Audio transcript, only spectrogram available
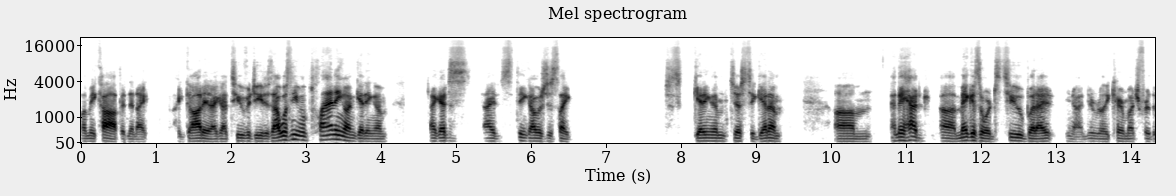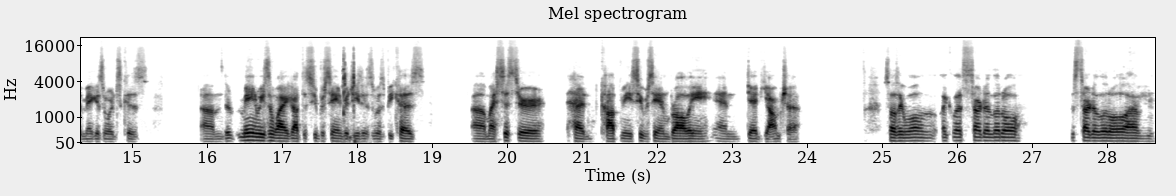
let me cop. And then I, I got it. I got two Vegetas. I wasn't even planning on getting them. Like, I just, I just think I was just like, just getting them just to get them. Um, and they had uh, Megazords too, but I, you know, I didn't really care much for the Megazords because um, the main reason why I got the Super Saiyan Vegetas was because uh, my sister had copped me Super Saiyan Broly and Dead Yamcha. So I was like, well, like let's start a little, let's start a little um,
